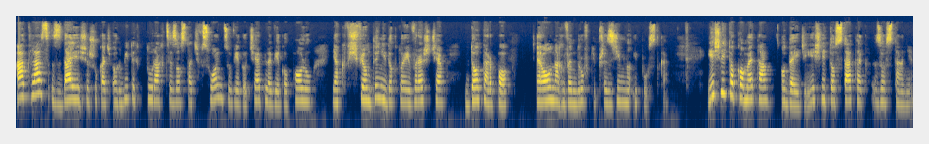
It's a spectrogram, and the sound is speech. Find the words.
Atlas zdaje się szukać orbity, która chce zostać w Słońcu, w jego cieple, w jego polu, jak w świątyni, do której wreszcie dotarł po eonach wędrówki przez zimno i pustkę. Jeśli to kometa odejdzie, jeśli to statek zostanie,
